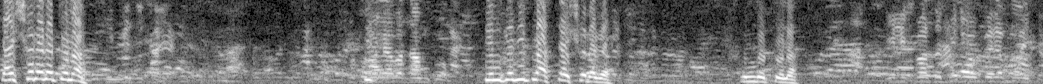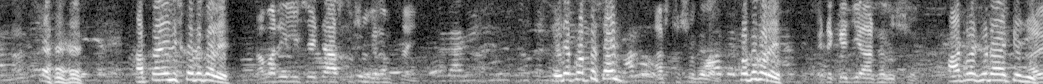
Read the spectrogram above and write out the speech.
চারশো টাকা। টোনা। তিন কেজি সাইজ ছোট হলে আবার দাম কম। তিন কেজি প্লাস চারশো টাকা। সুন্দর টোনা ইলিশ মাছের ভিডিও করে ফেলাইছেন না? আপনার ইলিশ কত করে? আমার ইলিশ এটা আটশোশো গ্রাম সাইজ এটা কত সাইজ আটশোশো গ্রাম। কত করে? এটা কেজি আঠারোশো। আঠারোশো টাকা কেজি। আর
